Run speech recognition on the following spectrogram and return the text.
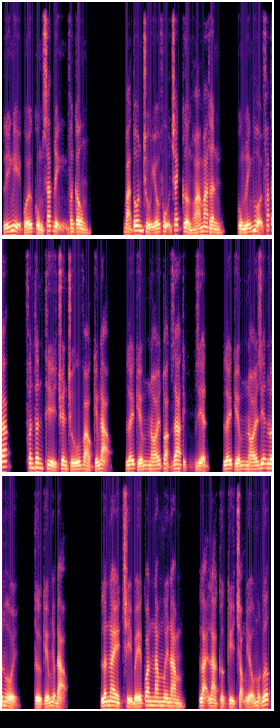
lý nghị cuối cùng xác định phân công. Bản tôn chủ yếu phụ trách cường hóa ma thân cùng lĩnh hội phát tắc phân thân thì chuyên chú vào kiếm đạo lấy kiếm nói toạc ra tịch diện, lấy kiếm nói diễn luân hồi từ kiếm nhập đạo. Lần này chỉ bế quan năm mươi năm lại là cực kỳ trọng yếu một bước.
